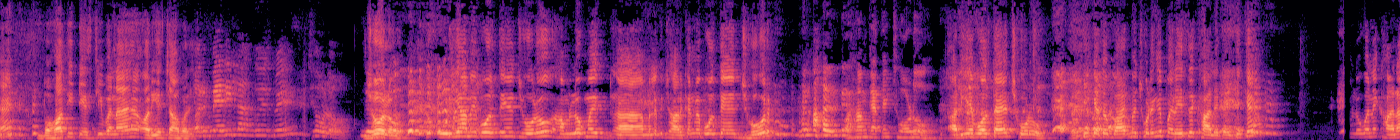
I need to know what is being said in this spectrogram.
हैं बहुत ही टेस्टी बना है और ये चावल और मेरी लैंग्वेज में छोड़ो झोलो। तो उड़िया में बोलते हैं झोड़ो हम लोग में मतलब कि झारखंड में बोलते हैं झोर। और हम कहते हैं छोड़ो। और ये बोलता है छोड़ो। ठीक है तो बाद में छोड़ेंगे पहले इसे खा लेते हैं ठीक है? लोगों ने खाना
